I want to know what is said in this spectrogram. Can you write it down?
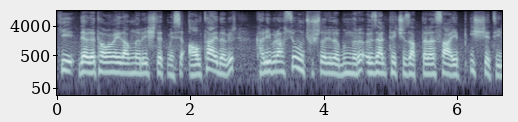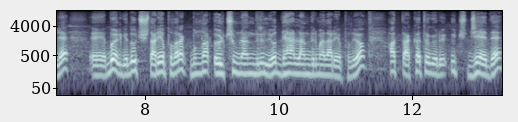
ki Devlet Hava Meydanları işletmesi 6 ayda bir kalibrasyon uçuşlarıyla bunları özel teçhizatlara sahip iş jetiyle e, bölgede uçuşlar yapılarak bunlar ölçümlendiriliyor, değerlendirmeler yapılıyor. Hatta kategori 3C'de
